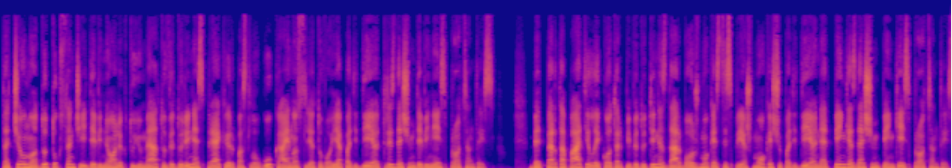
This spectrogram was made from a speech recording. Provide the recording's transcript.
Tačiau nuo 2019 metų vidurinės prekių ir paslaugų kainos Lietuvoje padidėjo 39 procentais. Bet per tą patį laikotarpį vidutinis darbo užmokestis prieš mokesčių padidėjo net 55 procentais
